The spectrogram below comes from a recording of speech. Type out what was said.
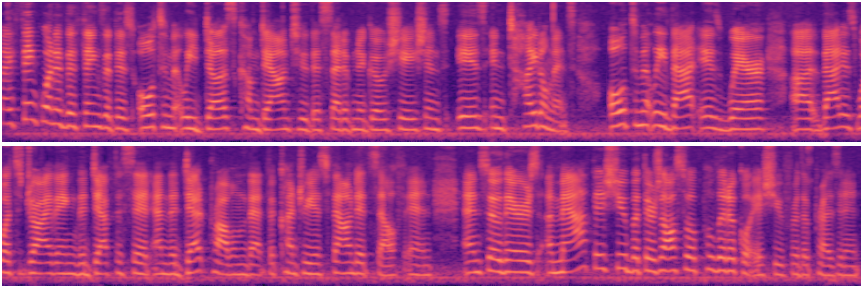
I think one of the things that this ultimately does come down to, this set of negotiations, is entitlements. Ultimately, that is where uh, that is what's driving the deficit and the debt problem that the country has found itself in. And so there's a math issue, but there's also a political issue for the president.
